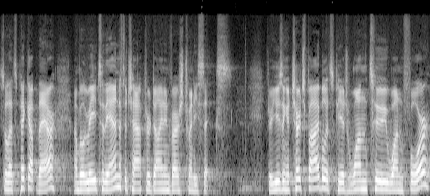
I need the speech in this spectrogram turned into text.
So let's pick up there and we'll read to the end of the chapter down in verse 26. If you're using a church Bible, it's page 1214,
